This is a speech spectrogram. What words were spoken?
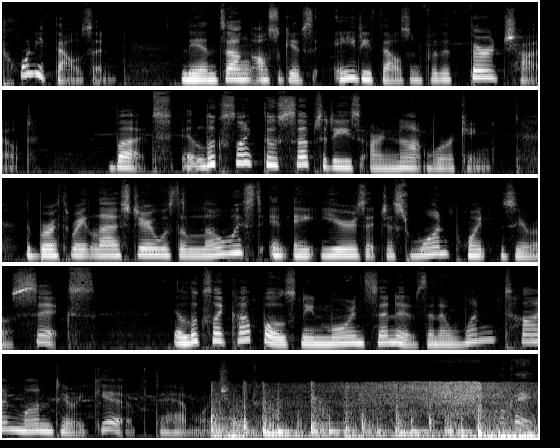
20,000. Lianzang also gives 80,000 for the third child. But it looks like those subsidies are not working. The birth rate last year was the lowest in eight years at just 1.06. It looks like couples need more incentives than a one time monetary gift to have more children. Okay,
